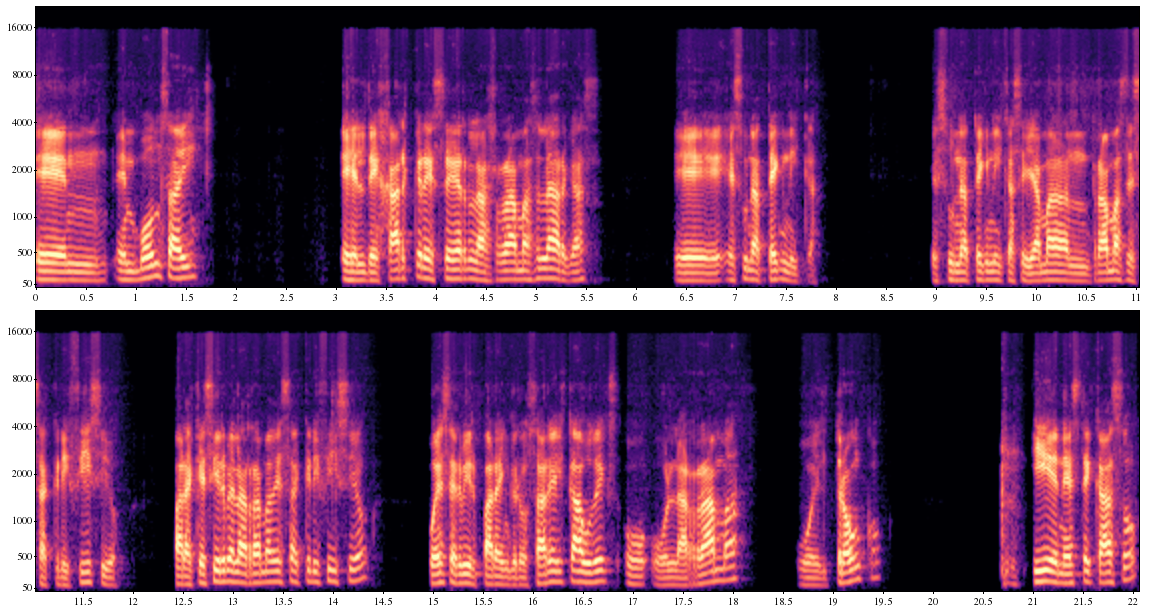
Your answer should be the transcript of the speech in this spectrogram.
En, en bonsai el dejar crecer las ramas largas eh, es una técnica. Es una técnica, se llaman ramas de sacrificio. ¿Para qué sirve la rama de sacrificio? Puede servir para engrosar el caudex o, la rama o el tronco. Y en este caso,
